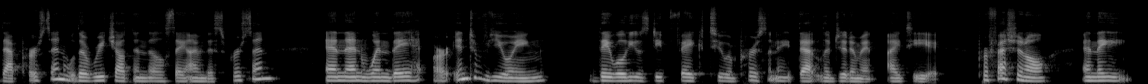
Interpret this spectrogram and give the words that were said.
that person. They'll reach out and they'll say, "I'm this person," and then when they are interviewing, they will use deepfake to impersonate that legitimate IT professional, and they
